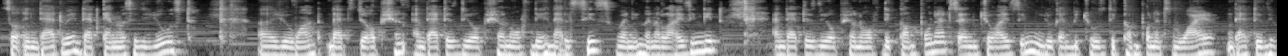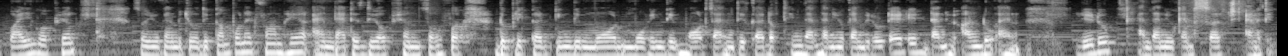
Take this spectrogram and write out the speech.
So in that way that canvas is used uh, you want that's the option and that is the option of the analysis when you analyzing it and that is the option of the components and choosing. You can be choose the components wire that is the wiring option. So you can be choose the component from here and that is the options of uh, duplicating the mode moving the modes and this kind of thing and then you can be rotate it then you undo and redo and then you can search anything.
